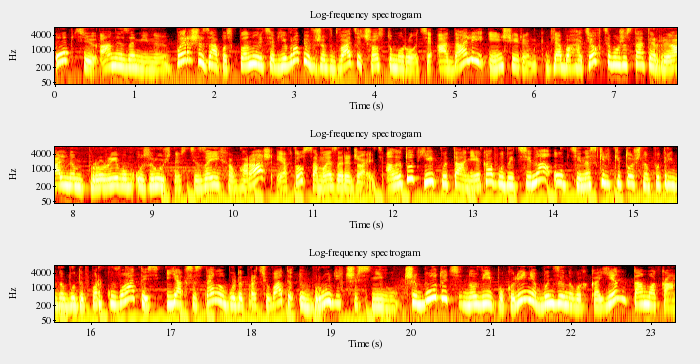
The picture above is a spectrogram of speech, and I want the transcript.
опцією, а не заміною. Перший запуск планується в Європі вже в 26-му році, а далі інші ринки. Для багатьох це може стати реальним проривом у зручності. Заїхав в гараж, і авто саме заряджається. Але тут є й питання, яка буде ціна опції, наскільки точно потрібно буде паркуватись, і як система буде працювати у бруді чи снігу. Чи будуть нові покоління бензинових Cayenne та Macan?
